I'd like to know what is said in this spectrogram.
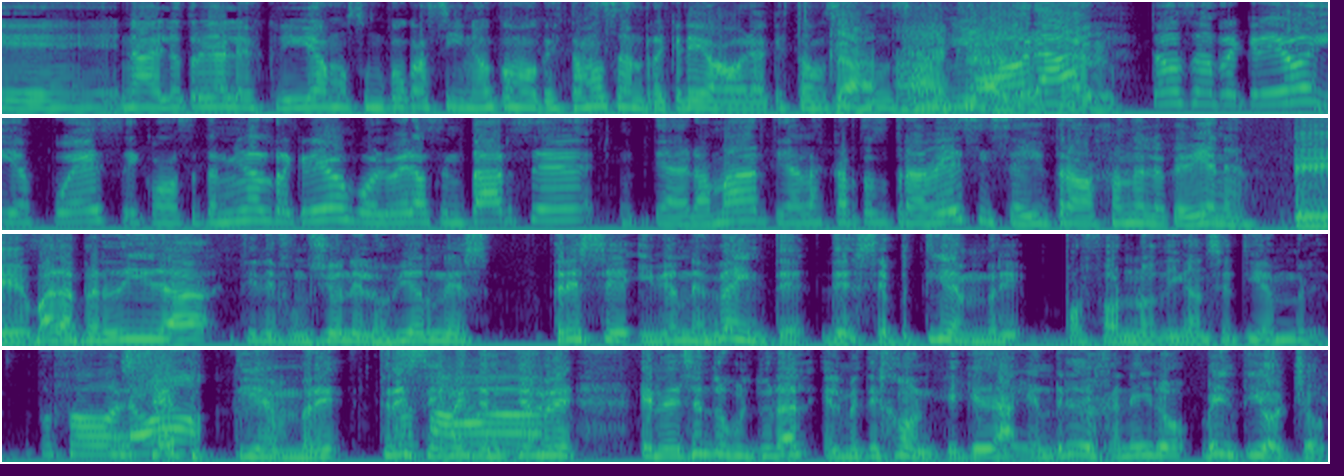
Eh, nada, el otro día lo escribíamos un poco así, ¿no? Como que estamos en recreo ahora, que estamos Claro, en función. ah, y claro, ahora claro. estamos en recreo y después, eh, cuando se termina el recreo, es volver a sentarse, diagramar, tirar las cartas otra vez y seguir trabajando en lo que viene. Eh, va la perdida, tiene funciones los viernes 13 y viernes 20 de septiembre. Por favor, no digan septiembre. Por favor, Septiembre, 13 y Por 20 de septiembre, en el Centro Cultural El Metejón, que queda en Río de Janeiro 28.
